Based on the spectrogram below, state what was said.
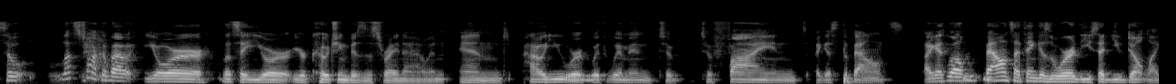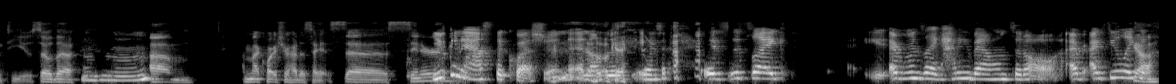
So let's talk about your, let's say your your coaching business right now, and and how you work mm-hmm. with women to to find, I guess, the balance. I guess, well, mm-hmm. balance, I think, is the word that you said you don't like to use. So the, mm-hmm. um, I'm not quite sure how to say it. Uh, sinner. You can ask the question, and I'll okay. just answer. It's it's like everyone's like, how do you balance it all? I, I feel like yeah.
